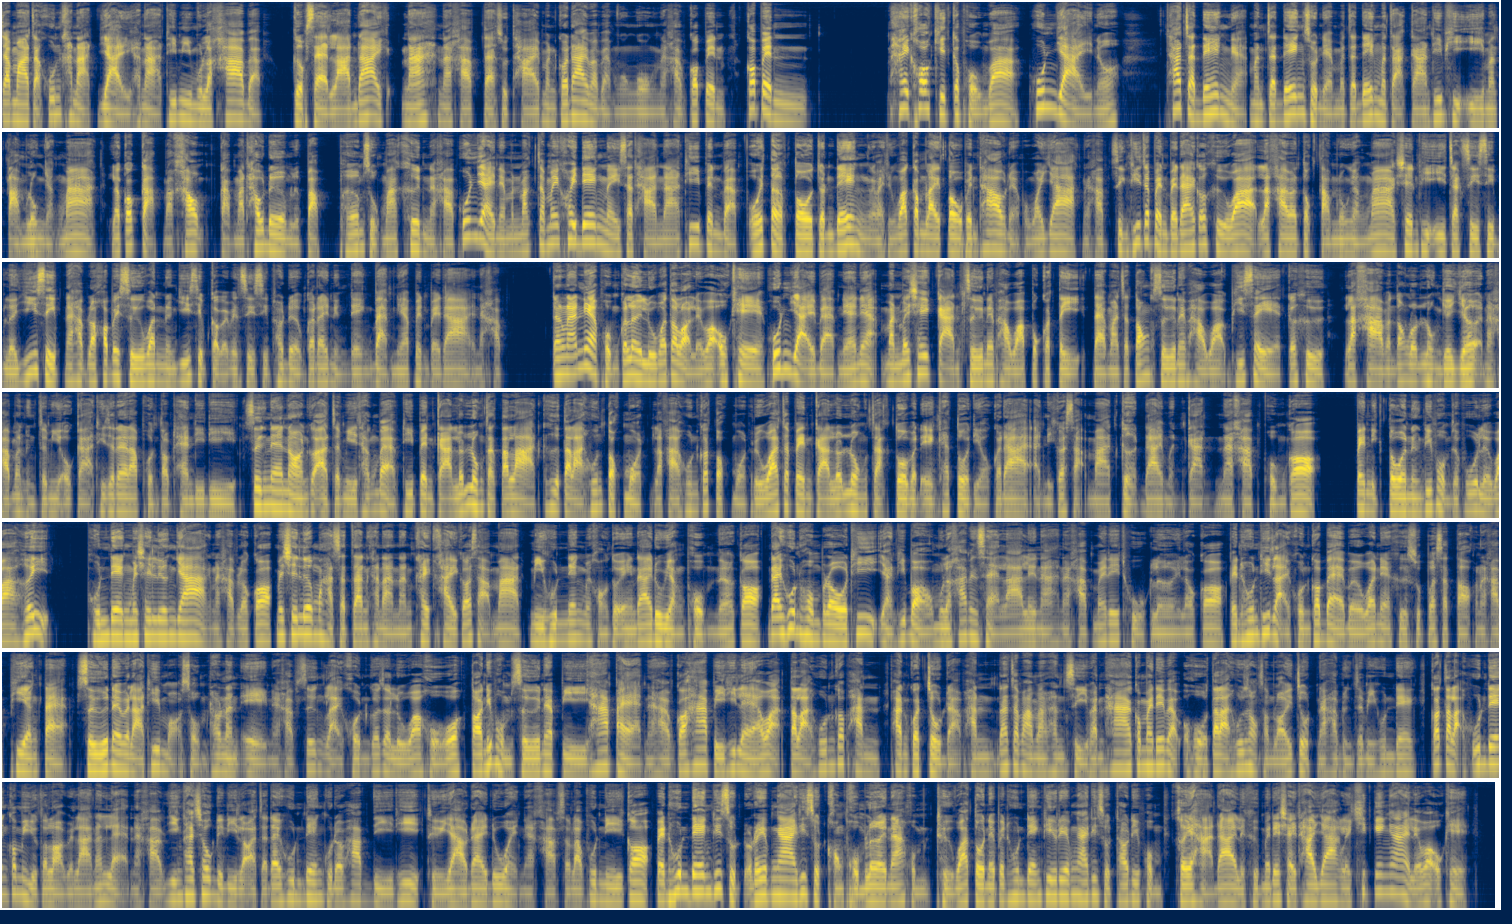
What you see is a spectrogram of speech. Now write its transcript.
จะมาจากหุ้นขนาดใหญ่ขนาดที่มีมูลค่าแบบเกือบแสนล้านได้นะนะครับ แต่สุดท้ายมันก็ได้มาแบบงงๆนะครับ ก็เป็นก็เป็นให้ข้อคิดกับผมว่าหุ้นใหญ่เนาะ ถ้าจะเด้งเนี่ยมันจะเด้งส่วนใหญ่มันจะเด้งมาจากการที่ PE มันต่ำลงอย่างมาก แล้วก็กลับมาเข้ากลับมาเท่าเดิมหรือปรับเพิ่มสูงมากขึ้นนะครับหุ้นใหญ่เนี่ยมันมักจะไม่ค่อยเด้งในสถานะที่เป็นแบบโอ้ยเติบโตจนเด้งหมายถึงว่ากำไรโตเป็นเท่าเนี่ยผมว่ายากนะครับสิ่งที่จะเป็นไปได้ก็คือว่าราคามันตกต่ำลงอย่างมาก เช่น PE จาก 40 เหลือ 20 นะครับเราเข้าไปซื้อวันหนึ่ง20 กลับไปเป็น 40 เท่าเดิมก็ได้ 1 เด้งแบบนี้เป็นไปได้นะครับ ดังนั้นเนี่ยผมก็เลยรู้มาตลอดเลยว่าโอเค หุ้นใหญ่แบบนี้เนี่ยมันไม่ใช่การซื้อในภาวะปกติ แต่มันจะต้องซื้อในภาวะพิเศษก็คือ ราคามันต้องลดลงเยอะๆนะครับมันถึงจะมีโอกาสที่จะได้รับผลตอบแทนดีๆ ซึ่งแน่นอนก็อาจจะมีทั้งแบบที่เป็นการลดลงจากตลาด ก็คือตลาดหุ้นตกหมด ราคาหุ้นก็ตกหมด หรือว่าจะเป็นการลดลงจากตัวมันเองแค่ตัวเดียวก็ได้ อันนี้ก็สามารถเกิดได้เหมือนกันนะครับผมก็เป็นอีกตัวหนึ่งที่ผมจะพูดเลยว่าเฮ้ย หุ้นเด้งไม่ใช่เรื่องยากนะครับแล้วก็ไม่ใช่เรื่องมหัศจรรย์ขนาดนั้นใคร ๆ ก็สามารถมีหุ้นเด้งเป็นของตัวเองได้ดูอย่างผมเนาะก็ได้หุ้นโฮมโปรที่อย่างที่บอกมูลค่าเป็นแสนล้านเลยนะนะครับไม่ได้ถูกเลย แล้วก็เป็นหุ้นที่หลายคนก็แบเบอร์ว่าเนี่ยคือ super stock นะครับเพียงแต่ซื้อในเวลาที่เหมาะสมเท่านั้นเองนะครับซึ่งหลายคนก็จะรู้ว่าโห ตอนที่ผมซื้อเนี่ยปี 58นะครับก็ 5 ปีที่แล้วอะ่ะตลาดหุ้นก็พันพันกว่าจุดอะ่ะพันน่าจะประมาณพันสี่พันห้าก็ไม่ได้แบบโอ้โหตลาดหุ้น2 3 0 0 จุดนะครับถึงจะมีหุ้นเด้งก็ตลาดหุ้นเด้งก็มีอยู่ตลอดเวลานั่นแหละนะครับ ยิ่งถ้าโชคดีๆ เราอาจจะได้หุ้นเด้งคุณภาพดีที่ถือยาวได้ด้วยนะครับสำหรับหุ้นนี้ก็เป็นหุ้นเด้งที่สุดเรียบง่ายที่สุดของผมเลยนะ ผมถือว่าตัวนี้เป็นหุ้นเด้งที่เรียบง่ายที่สุดเท่าที่ผมเคยหาได้เลยคือไม่ได้ใช้ท่ายากเลยคิดง่ายๆ เลยว่าโอเค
